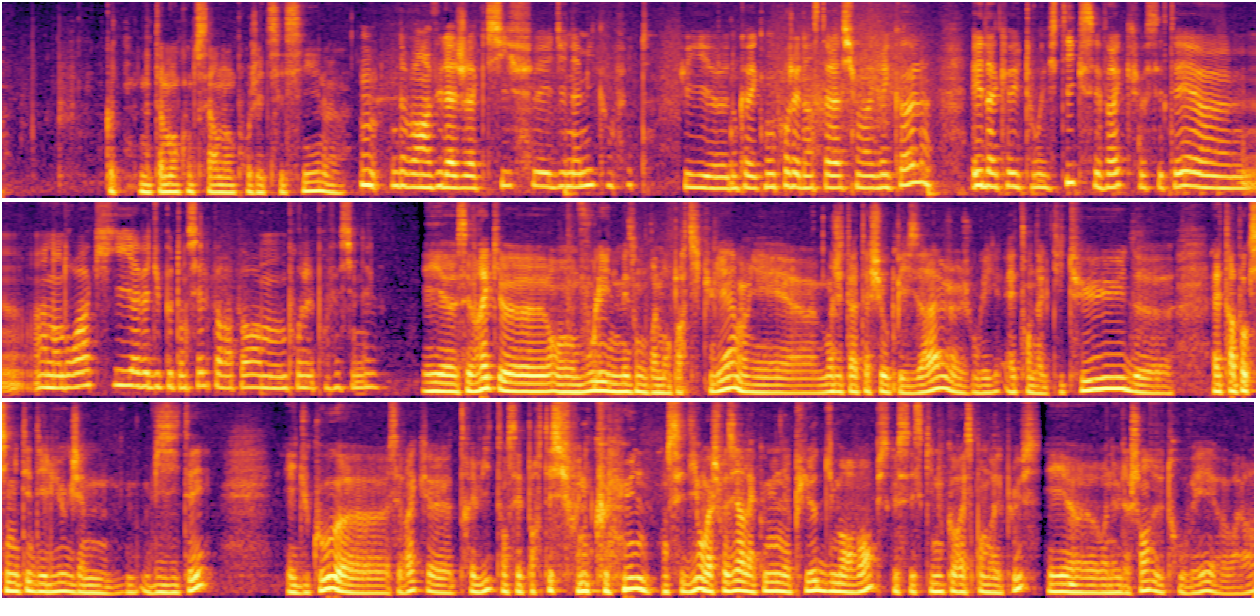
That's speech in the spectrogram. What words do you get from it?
notamment concernant le projet de Cécile. Mm, d'avoir un village actif et dynamique en fait. Puis donc avec mon projet d'installation agricole et d'accueil touristique, c'est vrai que c'était un endroit qui avait du potentiel par rapport à mon projet professionnel. Et euh, c'est vrai qu'on euh, voulait une maison vraiment particulière, mais euh, moi j'étais attaché au paysage, je voulais être en altitude, être à proximité des lieux que j'aime visiter. Et du coup, c'est vrai que très vite, on s'est porté sur une commune. On s'est dit, on va choisir la commune la plus haute du Morvan, puisque c'est ce qui nous correspondrait le plus. Et on a eu la chance de trouver, voilà,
